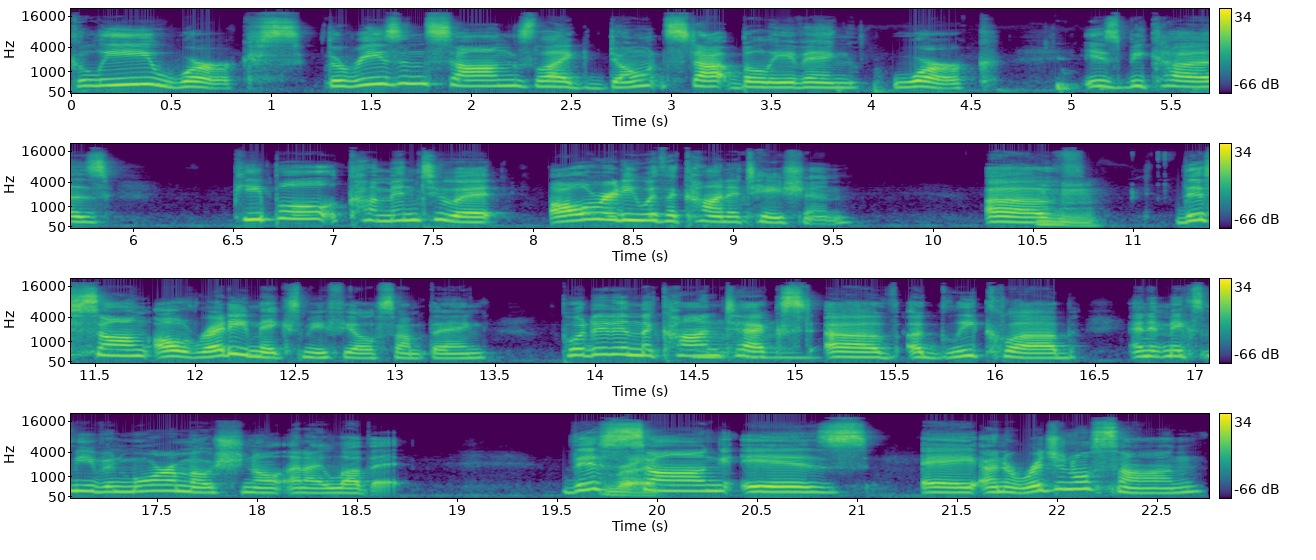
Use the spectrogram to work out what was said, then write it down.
Glee works, the reason songs like Don't Stop Believing work, is because people come into it already with a connotation of Mhm. this song already makes me feel something. Put it in the context of a Glee club, and it makes me even more emotional, and I love it. This Right. song is a an original song,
